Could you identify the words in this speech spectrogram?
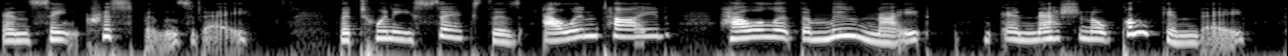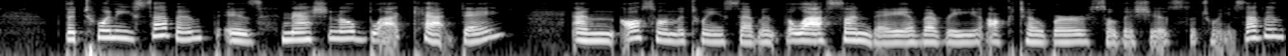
and St. Crispin's Day. The 26th is Allentide, Howl at the Moon Night, and National Pumpkin Day. The 27th is National Black Cat Day, and also on the 27th, the last Sunday of every October, so this year it's the 27th,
